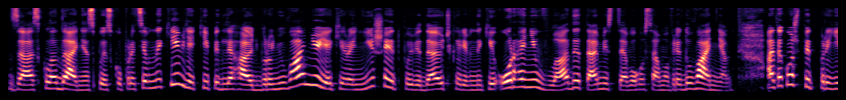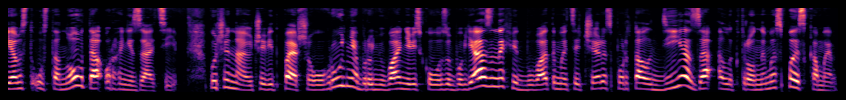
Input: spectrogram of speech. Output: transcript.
За складання списку працівників, які підлягають бронюванню, як і раніше відповідають керівники органів влади та місцевого самоврядування, а також підприємств, установ та організацій. Починаючи від 1 грудня, бронювання військовозобов'язаних відбуватиметься через портал Дія за електронними списками.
